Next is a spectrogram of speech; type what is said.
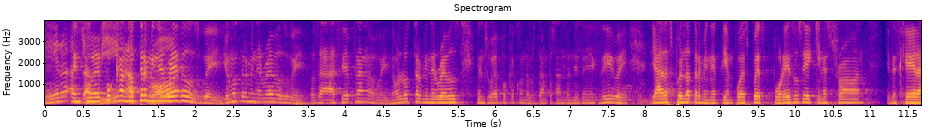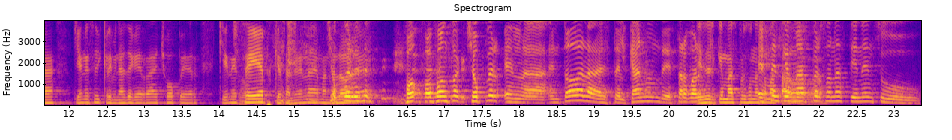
Hera, a En su época no terminé. Rebels, güey. Yo no terminé Rebels, güey. O sea, así de plano, güey. No lo terminé Rebels en su época cuando lo estaban pasando en Disney XD, güey. Ya después la terminé tiempo después. Por eso sé quién es Tron, quién es Hera, quién es el criminal de guerra Chopper, quién es Zeb, que salió en la de Chopper Mandalorian. es el fu- fu- fun fact, Chopper en la en toda la este el canon de Star Wars Es el que más personas ha es el que más personas tienen su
